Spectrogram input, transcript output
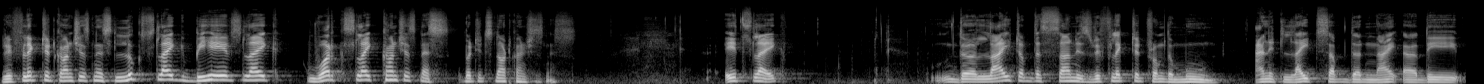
Reflected consciousness looks like, behaves like, works like consciousness, but it's not consciousness. It's like the light of the sun is reflected from the moon and it lights up the, night, uh, the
